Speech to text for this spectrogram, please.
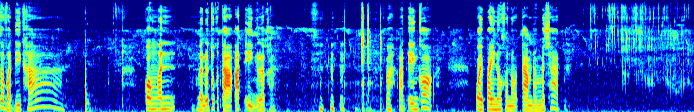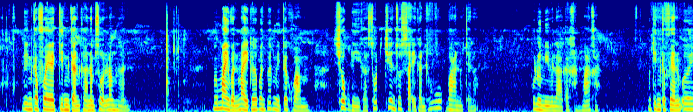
สวัสดีค่ะ กล่องอันเหมือนไอ้ตุ๊กตาอัดเองแล้วค่ะ มาอัดเองก็ปล่อยไปเนาะค่ะเนาะตามธรรมชาติลินกาแฟกินกันค่ะน้ำส่วนลังเหือนเมื่อใหม่วันใหม่ก็เพื่อนเพื่อนมีแต่ความโชคดีค่ะ สดชื่นสดใสกันทุกบ้านเนาะจ้ะเนาะผู้เริ่มมีเวลาก็ขำมากค่ะ มากินกาแฟน้ำเอ้ย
